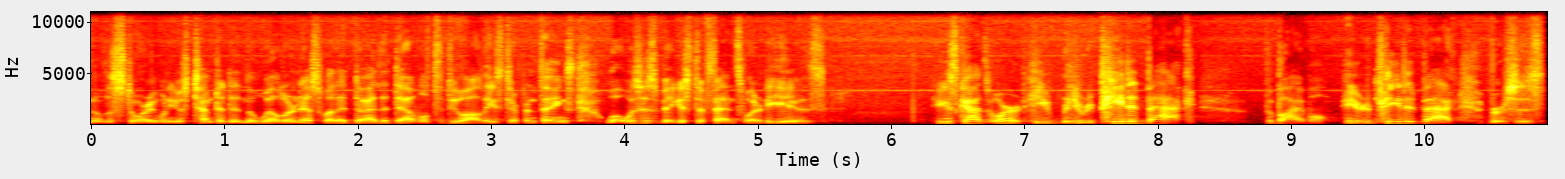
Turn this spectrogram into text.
You know the story when he was tempted in the wilderness by the devil to do all these different things? What was his biggest defense? What did he use? He used God's word. He, he repeated back the Bible. He repeated back verses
